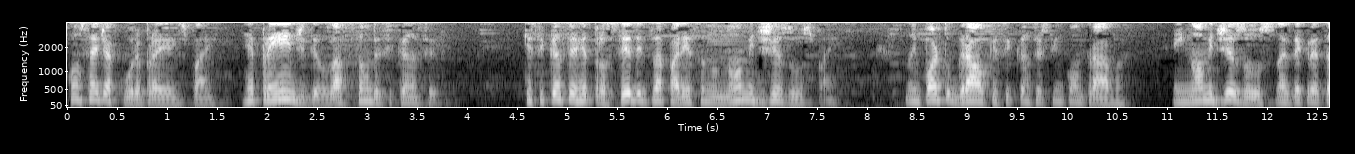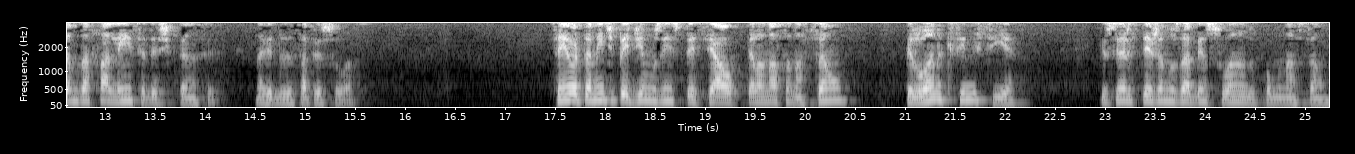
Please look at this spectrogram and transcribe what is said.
concede a cura para eles, Pai. Repreende, Deus, a ação desse câncer. Que esse câncer retroceda e desapareça no nome de Jesus, Pai. Não importa o grau que esse câncer se encontrava. Em nome de Jesus, nós decretamos a falência deste câncer na vida dessa pessoa. Senhor, também te pedimos em especial pela nossa nação, pelo ano que se inicia. Que o Senhor esteja nos abençoando como nação.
